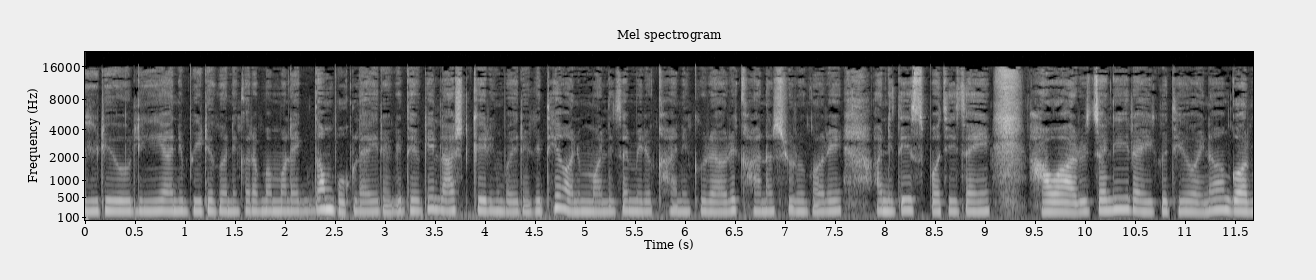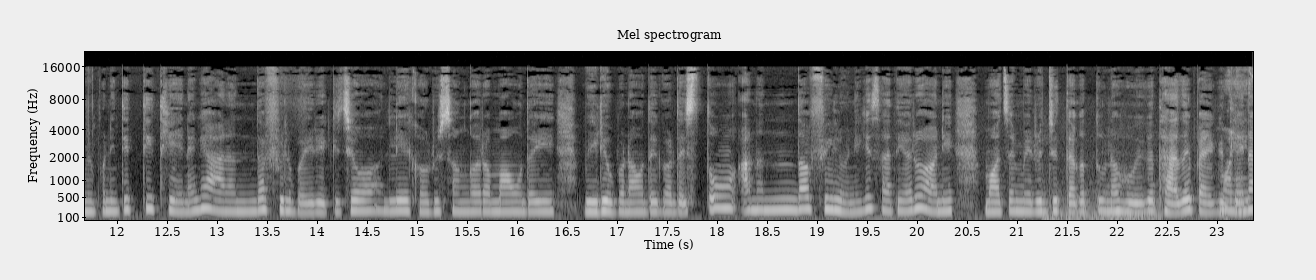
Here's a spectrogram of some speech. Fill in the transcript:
भिडियो लिएँ अनि भिडियो गर्ने क्रममा मलाई एकदम भोक लागिरहेको थियो कि लास्ट केयरिङ भइरहेको थियो अनि मैले चाहिँ मेरो खानेकुराहरू खान सुरु गरेँ अनि त्यसपछि चाहिँ हावाहरू चलिरहेको थियो होइन। गर्मी पनि त्यति थिएन क्या आनन्द फिल भइरहेको थियो। लेखहरूसँग रमाउँदै भिडियो बनाउँदै गर्दा यस्तो आनन्द फिल हुने कि साथीहरू अनि म चाहिँ मेरो जुत्ताको तुना पुगेको थाहा पाएको थिएन।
